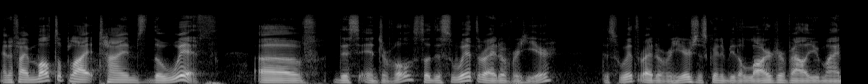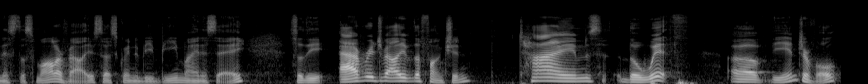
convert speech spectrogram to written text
and if I multiply it times the width of this interval, so this width right over here, this width right over here is just going to be the larger value minus the smaller value. So that's going to be b minus a. So the average value of the function times the width of the interval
